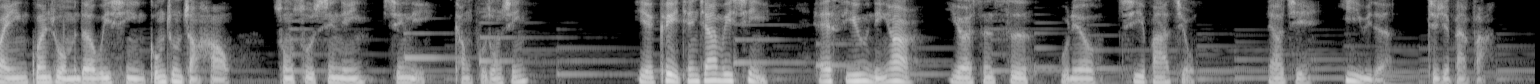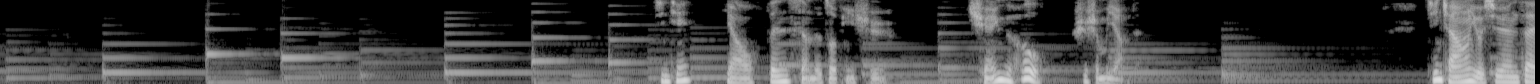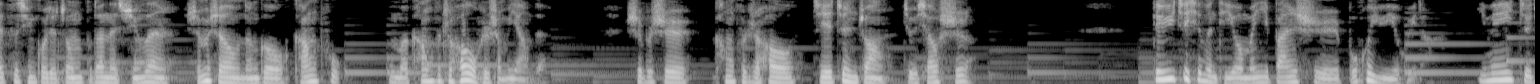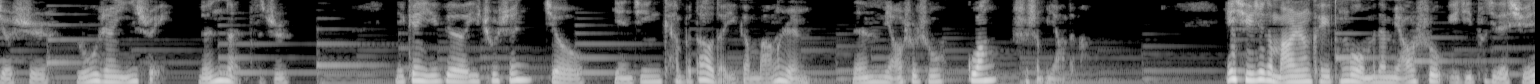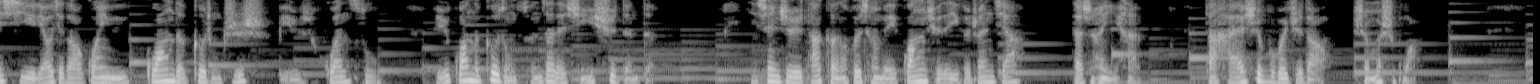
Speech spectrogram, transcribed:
欢迎关注我们的微信公众账号“重塑心灵心理康复中心”，也可以添加微信 “su 零二一二三四五六七八九”了解抑郁的解决办法。今天要分享的作品是：痊愈后是什么样的？经常有些人在咨询过程中不断的询问什么时候能够康复，那么康复之后是什么样的？是不是康复之后这些症状就消失了？对于这些问题，我们一般是不会予以回答，因为这就是如人饮水，冷暖自知。你跟一个一出生就眼睛看不到的一个盲人，能描述出光是什么样的吗？也许这个盲人可以通过我们的描述以及自己的学习，了解到关于光的各种知识，比如光速，比如光的各种存在的形式等等。也甚至他可能会成为光学的一个专家，但是很遗憾，他还是不会知道什么是光，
